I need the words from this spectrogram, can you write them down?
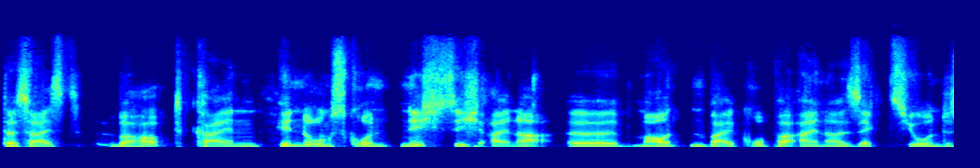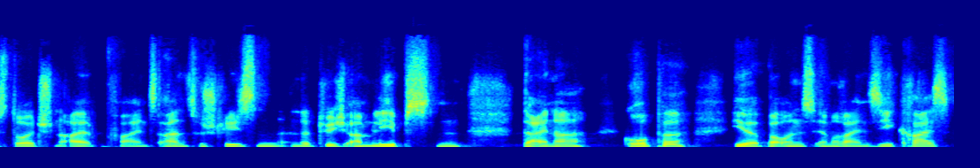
Das heißt, überhaupt kein Hinderungsgrund nicht, sich einer äh, Mountainbike-Gruppe, einer Sektion des Deutschen Alpenvereins anzuschließen. Natürlich am liebsten deiner Gruppe hier bei uns im Rhein-Sieg-Kreis.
